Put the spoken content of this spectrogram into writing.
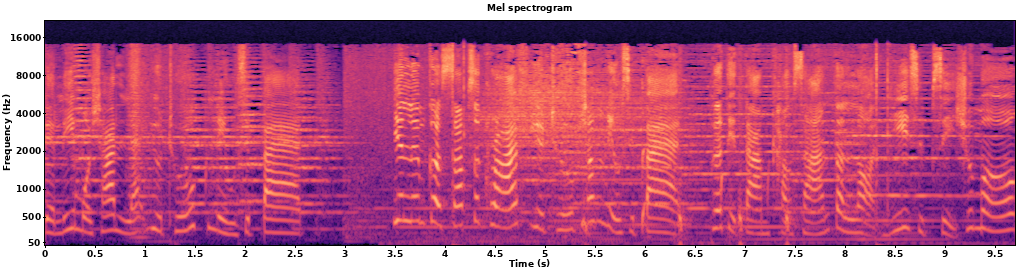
Daily Motion และ YouTube 118 อย่าลืมกด Subscribe YouTube ช่อง118 เพื่อติดตามข่าวสารตลอด 24 ชั่วโมง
